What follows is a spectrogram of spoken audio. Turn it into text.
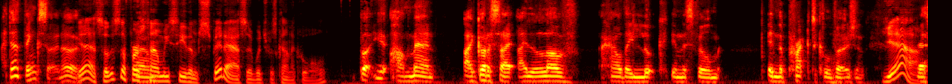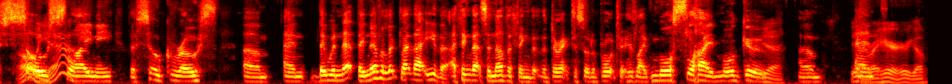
I don't think so. No. Yeah, so this is the first Um, time we see them spit acid, which was kind of cool. but yeah, oh man, I gotta say, I love how they look in this film in the practical version. Yeah, They're so Oh, yeah. slimy, they're so gross, um, and they were ne- they never looked like that either. I think that's another thing that the director sort of brought to it is like more slime, more goo. Yeah, Um, yeah, and- right here. Here you go.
